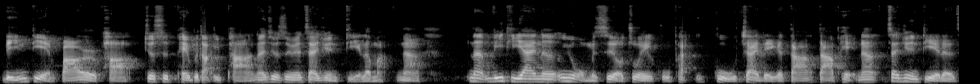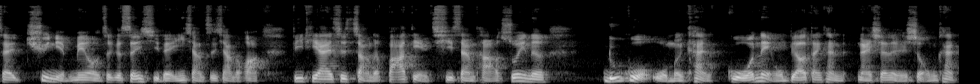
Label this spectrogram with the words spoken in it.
零点八二趴，就是赔不到一趴，那就是因为债券跌了嘛。那那 VTI 呢？因为我们是有做一个股派股债的一个搭搭配，那债券跌了，在去年没有这个升息的影响之下的话，VTI 是涨了八点七三趴。所以呢，如果我们看国内，我们不要单看南山人寿，我们看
